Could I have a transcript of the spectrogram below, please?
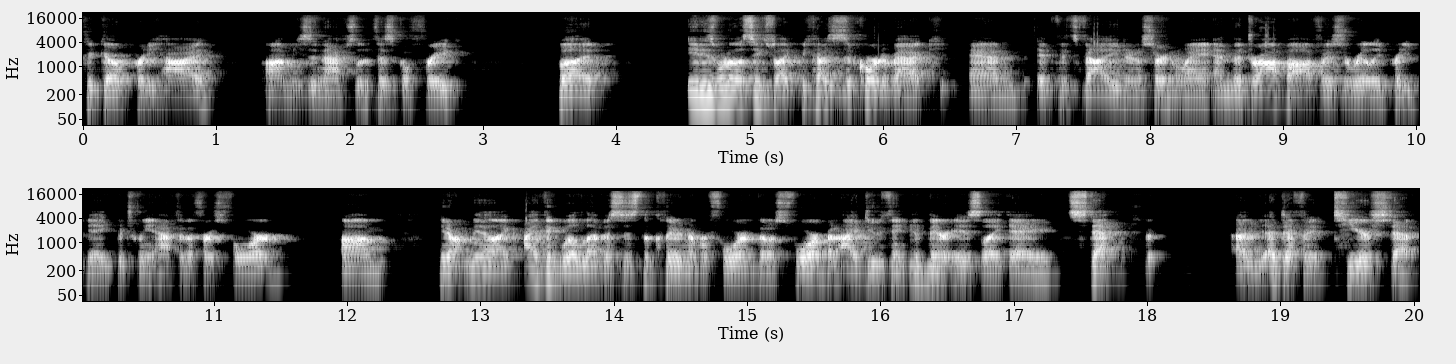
could go pretty high. Um, he's an absolute physical freak, but it is one of those things where, like because he's a quarterback and if it's valued in a certain way, and the drop off is really pretty big between after the first four. Um, you know, I mean, like I think Will Levis is the clear number four of those four, but I do think that Mhm. there is like a step, a, a definite tier step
